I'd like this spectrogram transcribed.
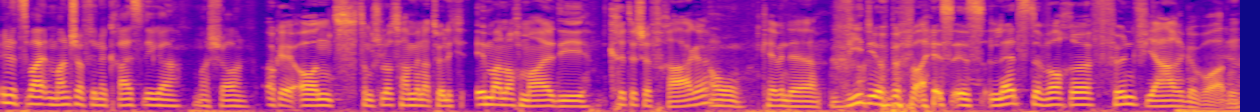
in der zweiten Mannschaft in der Kreisliga. Mal schauen. Okay, und zum Schluss haben wir natürlich immer noch mal die kritische Frage. Oh, Kevin, der Videobeweis ist letzte Woche fünf Jahre geworden.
